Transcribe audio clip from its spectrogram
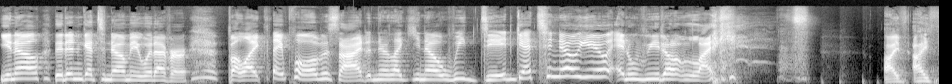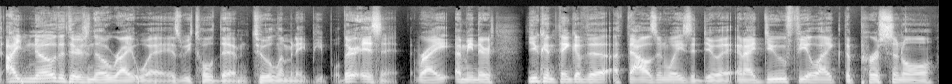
you know, they didn't get to know me, whatever. But like they pull them aside and they're like, you know, we did get to know you and we don't like it. I I I know that there's no right way, as we told them, to eliminate people. There isn't, right? I mean, there's you can think of the a thousand ways to do it, and I do feel like the personal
